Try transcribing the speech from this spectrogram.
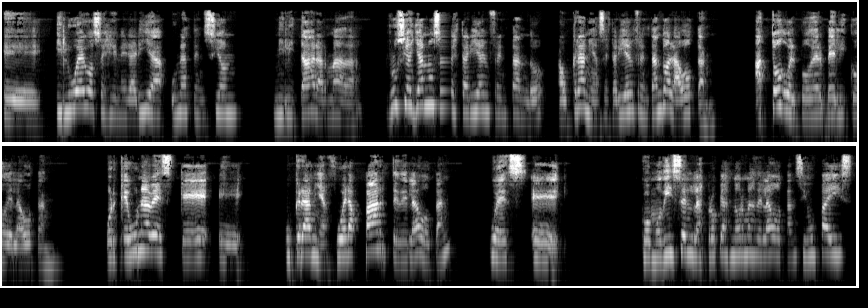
eh, y luego se generaría una tensión militar armada, Rusia ya no se estaría enfrentando a Ucrania, se estaría enfrentando a la OTAN, a todo el poder bélico de la OTAN. Porque una vez que eh, Ucrania fuera parte de la OTAN, pues, eh, como dicen las propias normas de la OTAN, si un país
